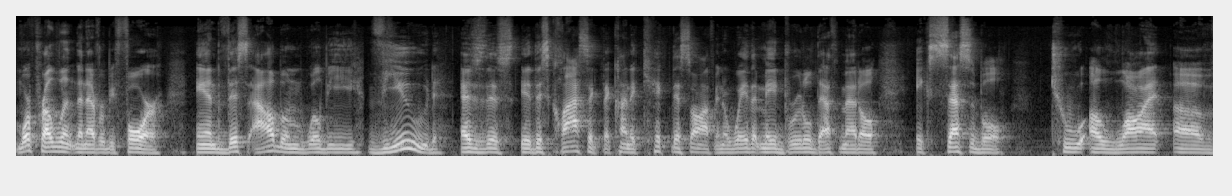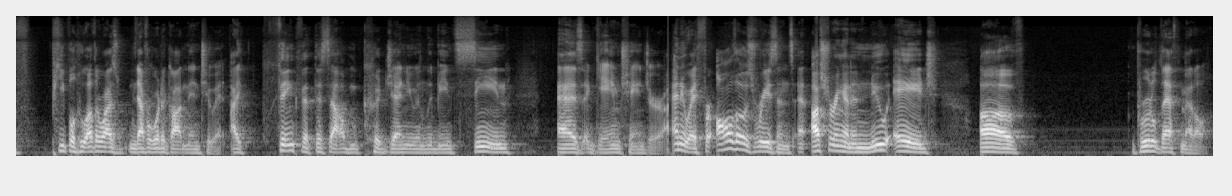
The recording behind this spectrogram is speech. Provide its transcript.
more prevalent than ever before. And this album will be viewed as this, this classic that kind of kicked this off in a way that made brutal death metal accessible to a lot of people who otherwise never would have gotten into it. I think that this album could genuinely be seen as a game changer. Anyway, for all those reasons, and ushering in a new age of brutal death metal,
